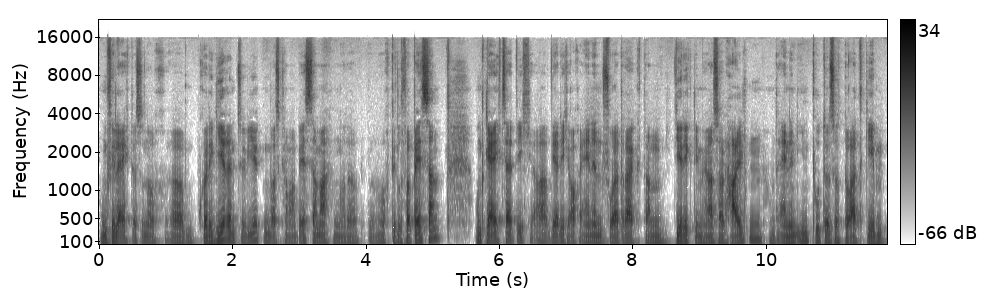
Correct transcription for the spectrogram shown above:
um vielleicht also noch ähm, korrigierend zu wirken, was kann man besser machen oder noch ein bisschen verbessern. Und gleichzeitig äh, werde ich auch einen Vortrag dann direkt im Hörsaal halten und einen Input also dort geben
